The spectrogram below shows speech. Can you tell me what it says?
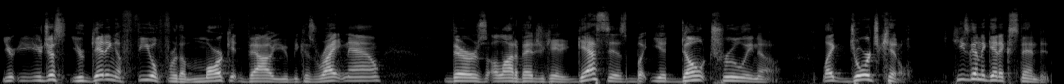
You're you're just you're getting a feel for the market value because right now there's a lot of educated guesses, but you don't truly know like George Kittle. He's going to get extended.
